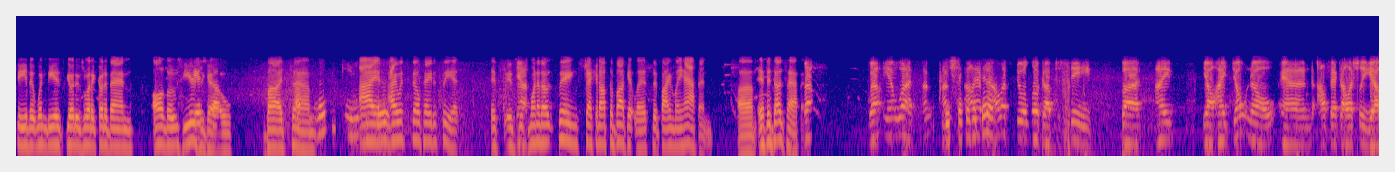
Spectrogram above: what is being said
Steve. It wouldn't be as good as what it could have been all those years Years ago. But um, I I would still pay to see it. It's it's Yeah. just one of those things. Check it off the bucket list. That finally happened. Um, if it does happen. Well, Well, you know what? I'm, I'm Be sick as I'll have to I'll have to do a look up to see, but I, you know, I don't know, and I'll, in fact, I'll actually uh,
